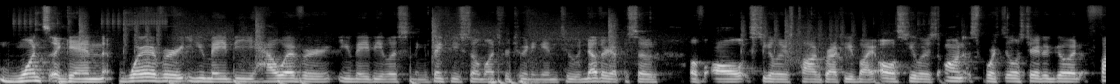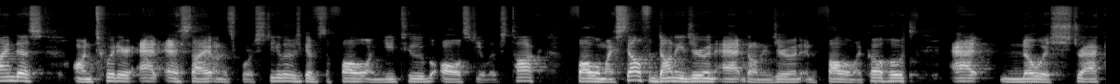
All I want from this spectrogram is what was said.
Once again, wherever you may be, however you may be listening, thank you so much for tuning in to another episode of All Steelers Talk brought to you by All Steelers on Sports Illustrated. Go ahead, find us on Twitter at SI underscore Steelers. Give us a follow on YouTube, All Steelers Talk. Follow myself, Donnie Druin at Donnie Druin, and follow my co-host at Noah Strack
